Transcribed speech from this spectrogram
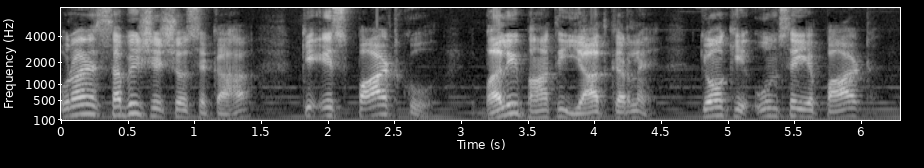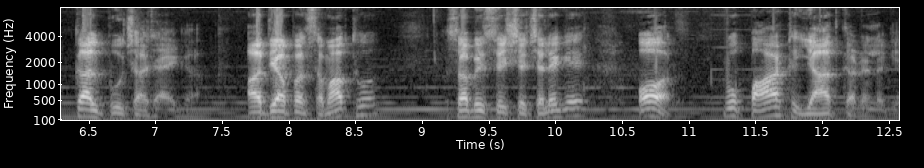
उन्होंने सभी शिष्यों से कहा कि इस पाठ को भली भांति याद कर लें, क्योंकि उनसे यह पाठ कल पूछा जाएगा। अध्यापन समाप्त हुआ, सभी शिष्य चले गए और वो पाठ याद करने लगे।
